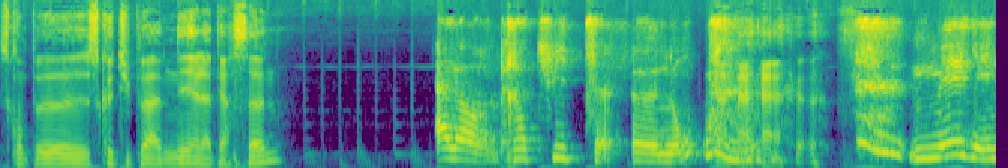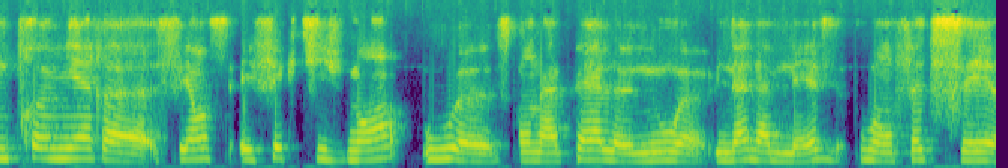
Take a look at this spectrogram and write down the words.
ce qu'on peut, ce que tu peux amener à la personne. Alors, gratuite, euh, non. Mais il y a une première euh, séance, effectivement, où euh, ce qu'on appelle, nous, une anamnèse, où en fait, c'est...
